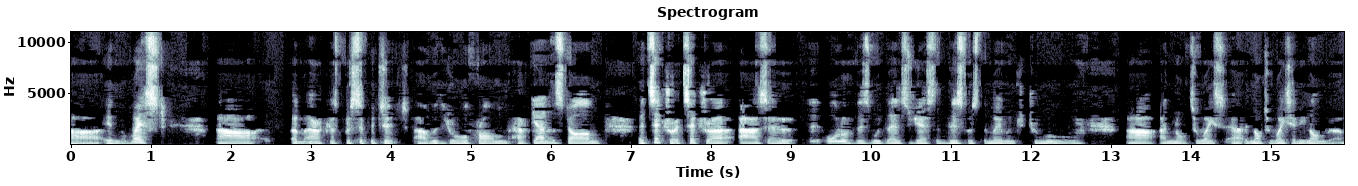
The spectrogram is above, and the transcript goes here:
uh, in the West. Uh, America's precipitate uh, withdrawal from Afghanistan, etc., etc. Uh, so all of this would then suggest that this was the moment to move uh, and not to wait, uh, not to wait any longer.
